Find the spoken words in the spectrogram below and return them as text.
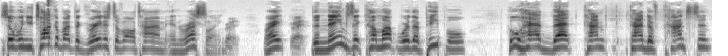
so when you talk about the greatest of all time in wrestling, Right. right? Right. The names that come up were the people who had that kind kind of constant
